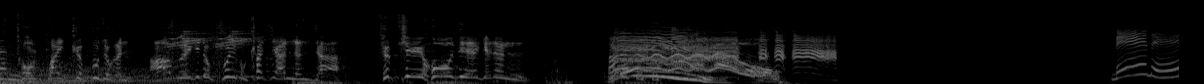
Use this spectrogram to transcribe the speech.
필요합니다. 스톰파이크 부족은 아무에게도 굴복하지 않는다. 특히 호디에게는 네네.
